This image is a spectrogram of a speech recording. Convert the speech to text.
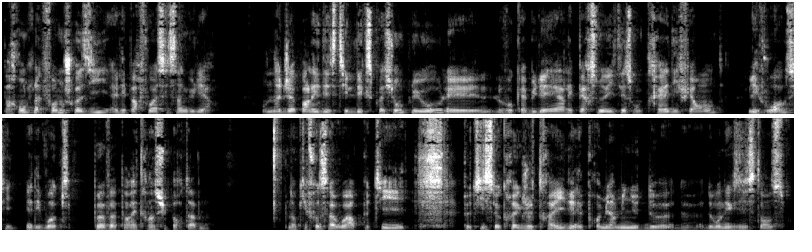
Par contre, la forme choisie, elle est parfois assez singulière. On a déjà parlé des styles d'expression plus haut, le vocabulaire, les personnalités sont très différentes, les voix aussi. Il y a des voix qui peuvent apparaître insupportables. Donc il faut savoir, petit, petit secret que je trahis dès les premières minutes de, de, mon existence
